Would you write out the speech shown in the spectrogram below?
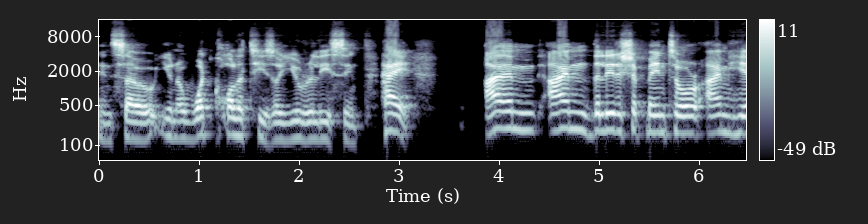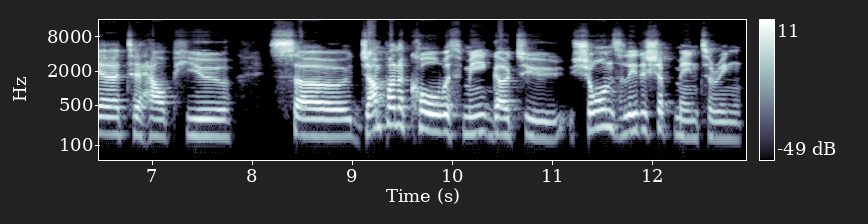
And so you know what qualities are you releasing? Hey i'm i'm the leadership mentor. I'm here to help you so jump on a call with me. Go to Shaun's Leadership Mentoring.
